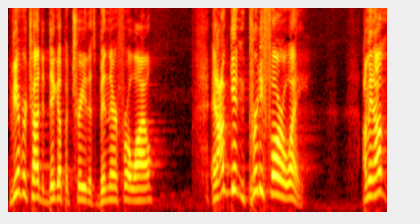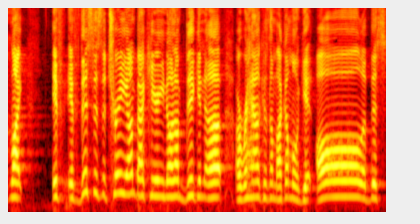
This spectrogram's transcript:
Have you ever tried to dig up a tree that's been there for a while? And I'm getting pretty far away. I mean, I'm like, if, if this is a tree, I'm back here, you know, and I'm digging up around because I'm like, I'm going to get all of this,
